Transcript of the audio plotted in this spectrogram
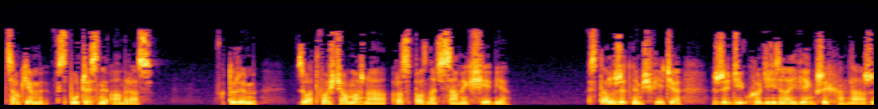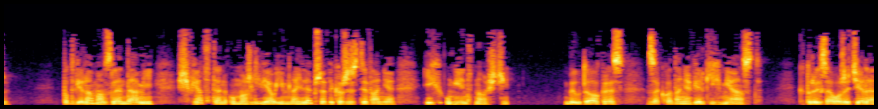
całkiem współczesny obraz, w którym z łatwością można rozpoznać samych siebie. W starożytnym świecie Żydzi uchodzili za największych handlarzy. Pod wieloma względami świat ten umożliwiał im najlepsze wykorzystywanie ich umiejętności. Był to okres zakładania wielkich miast, których założyciele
